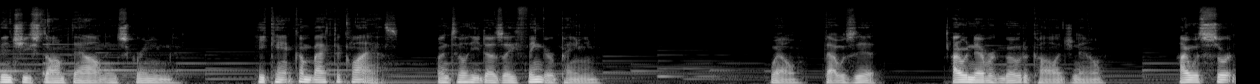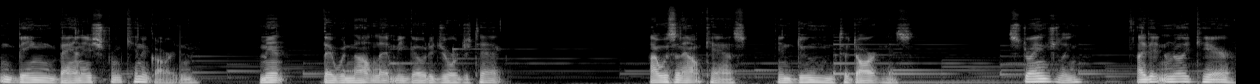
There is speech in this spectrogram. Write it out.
Then she stomped out and screamed, He can't come back to class until he does a finger painting. Well, that was it. I would never go to college now. I was certain being banished from kindergarten meant they would not let me go to Georgia Tech. I was an outcast and doomed to darkness. Strangely, I didn't really care.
